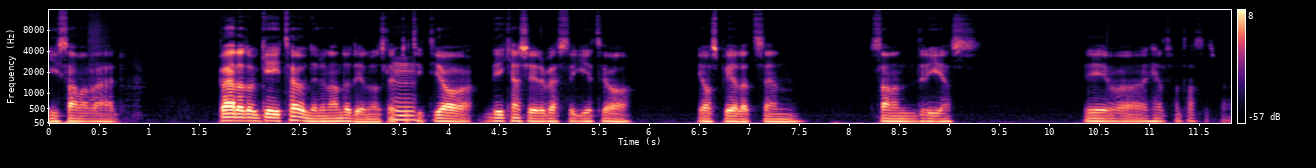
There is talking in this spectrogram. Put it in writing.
i samma värld. Ballad of Gay Tony, den andra delen de släppte, Mm. tyckte jag, det kanske är det bästa GTA jag har spelat sen San Andreas. Det var helt fantastiskt bra.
